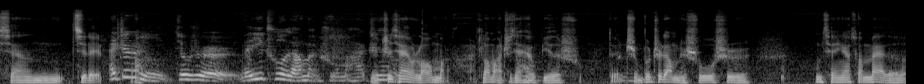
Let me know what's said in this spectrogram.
先积累。哎，这是你就是唯一出的两本书吗？还是之前有老马，老马之前还有别的书，对，只不过这两本书是目前应该算卖的，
